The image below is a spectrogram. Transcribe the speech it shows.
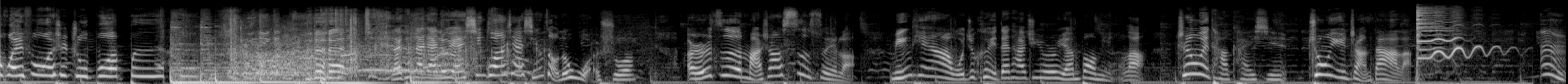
迎回复，我是主播波波。来看大家留言，星光下行走的我说，儿子马上四岁了，明天啊我就可以带他去幼儿园报名了，真为他开心，终于长大了。嗯，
